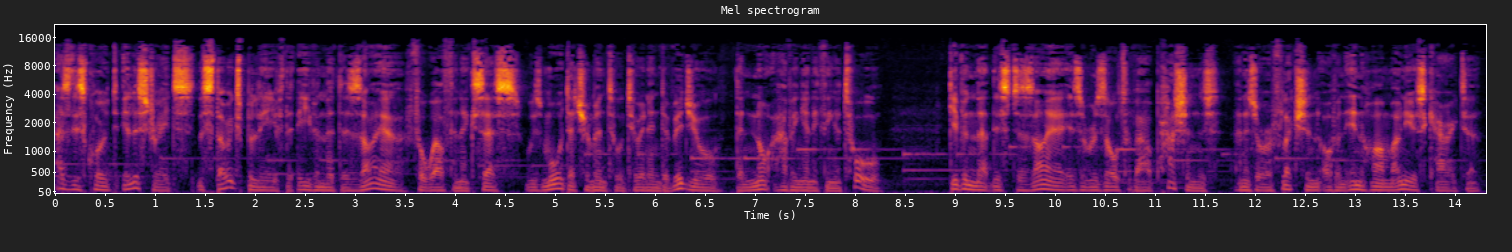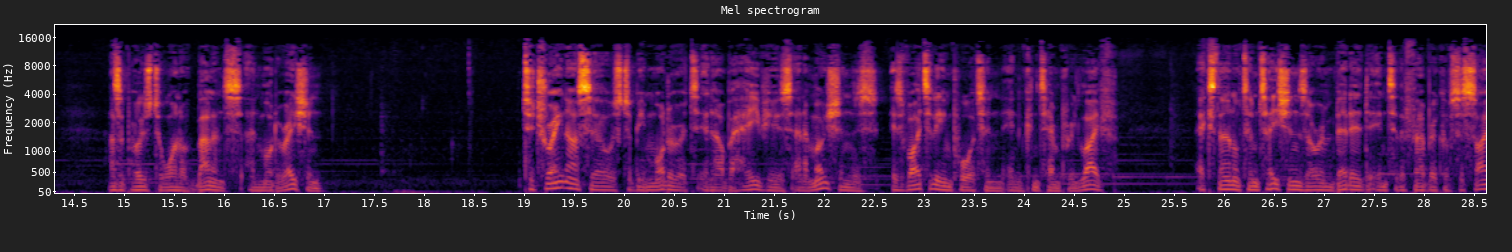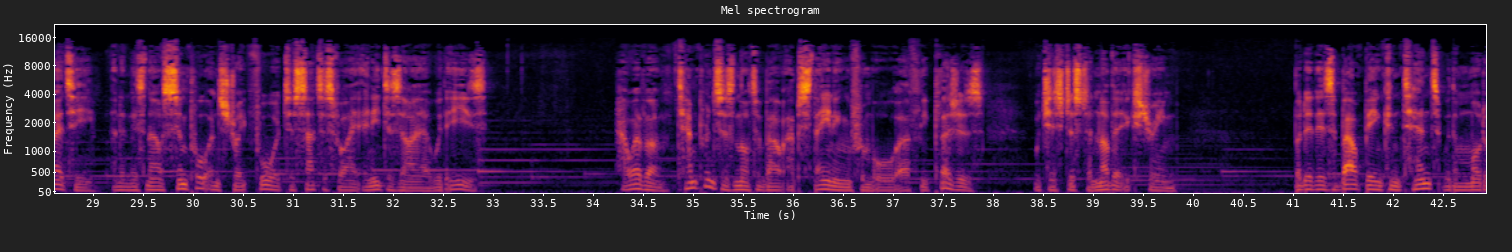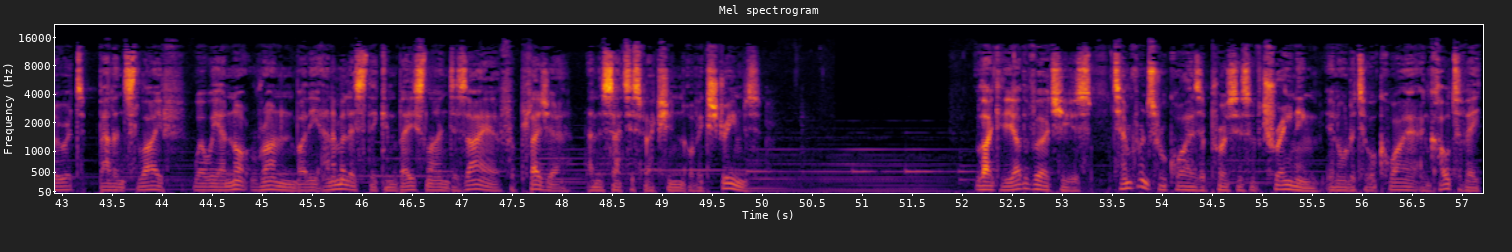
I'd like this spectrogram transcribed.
As this quote illustrates, the Stoics believed that even the desire for wealth in excess was more detrimental to an individual than not having anything at all, given that this desire is a result of our passions and is a reflection of an inharmonious character, as opposed to one of balance and moderation. To train ourselves to be moderate in our behaviors and emotions is vitally important in contemporary life. External temptations are embedded into the fabric of society, and it is now simple and straightforward to satisfy any desire with ease. However, temperance is not about abstaining from all earthly pleasures, which is just another extreme, but it is about being content with a moderate, balanced life where we are not run by the animalistic and baseline desire for pleasure and the satisfaction of extremes. Like the other virtues, temperance requires a process of training in order to acquire and cultivate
